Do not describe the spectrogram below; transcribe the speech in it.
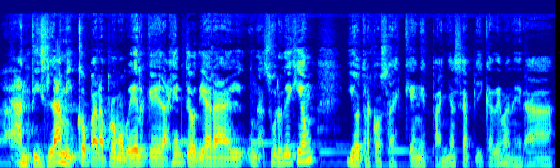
antiislámico para promover que la gente odiara su religión y otra cosa es que en España se aplica de manera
